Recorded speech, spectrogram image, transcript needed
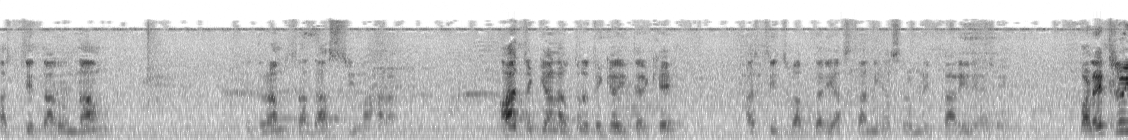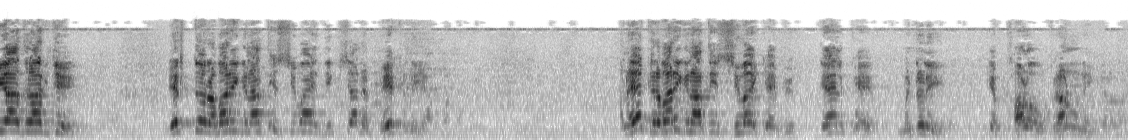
અસ્તિ તારું નામ રામસાદાસજી મહારાજ. આ જગ્યાના ઉત્તરાધિકારી તરીકે આજથી જવાબદારી આસ્થાની આશ્રમની તારી રહેશે પણ એટલું યાદ રાખજે, એક તો રબારી જ્ઞાતિ સિવાય દીક્ષાને ભેખ નહીં આપવાનો. અને એક રબારી જ્ઞાતિ સિવાય ક્યાંય તેલ કે મંડળી કે ફાળો ઉઘરાણું નહીં કરવાનું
